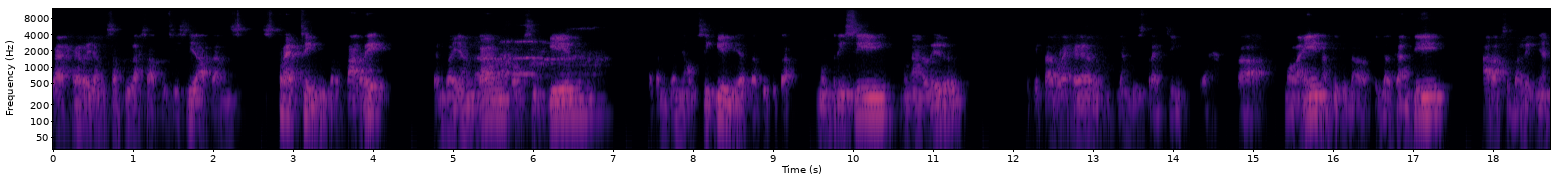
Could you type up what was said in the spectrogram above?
leher yang sebelah satu sisi akan stretching, tertarik, dan bayangkan oksigen, akan banyak oksigen ya, tapi juga nutrisi mengalir sekitar leher yang di stretching. Ya, kita mulai, nanti kita tinggal ganti arah sebaliknya.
